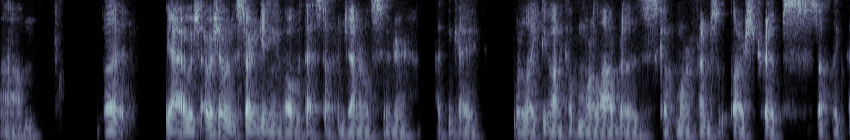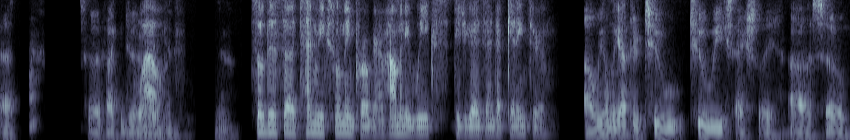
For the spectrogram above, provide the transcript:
Um, but yeah, I wish I wish I would have started getting involved with that stuff in general sooner. I think I would have liked to go on a couple more Labres, a couple more friends with Lars trips, stuff like that. So if I could do it Wow. over again. So this uh, ten week swimming program, how many weeks did you guys end up getting through? Uh, we only got through two two weeks actually. Uh, so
